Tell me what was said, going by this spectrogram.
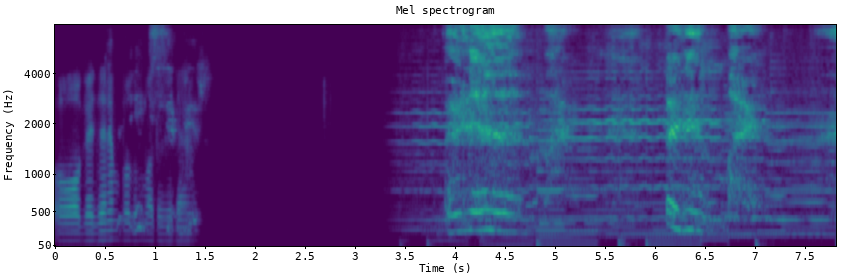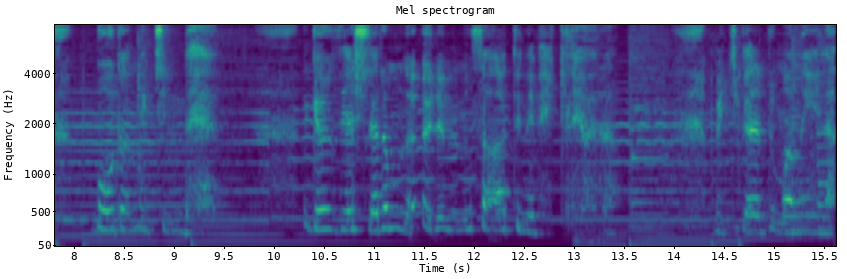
Oo bedenim bulunmadı Eksi bile. bir. Ölüm var. Ölüm var. Bu odanın içinde. Gözyaşlarımla ölümümün saatini bekliyorum. Sigara dumanıyla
